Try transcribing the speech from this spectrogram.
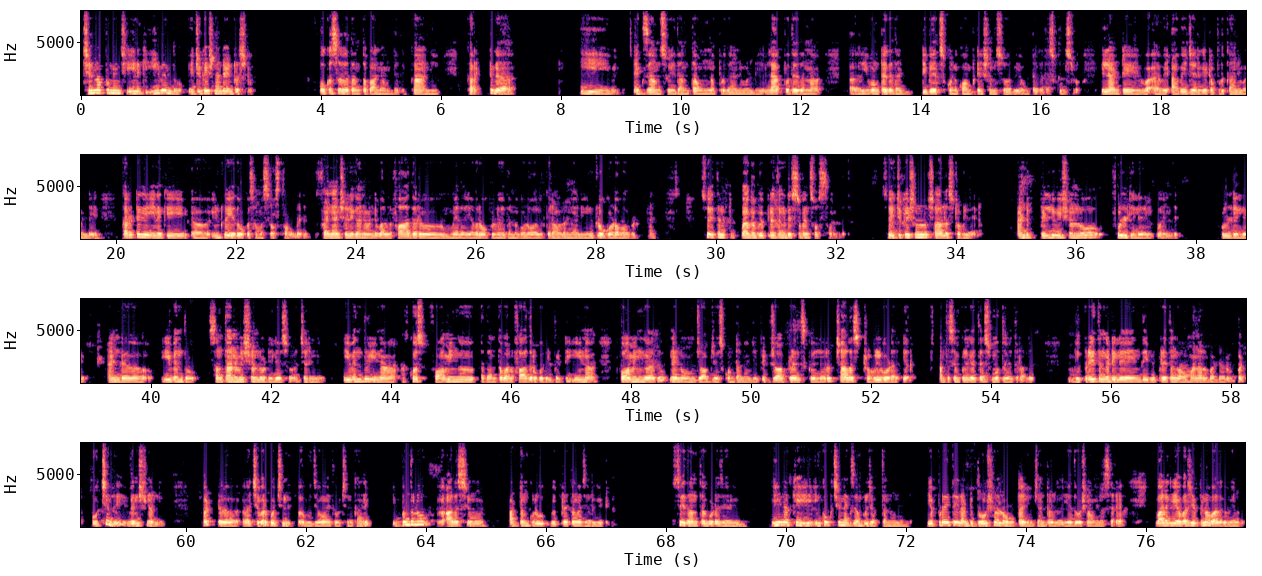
చిన్నప్పటి నుంచి ఈయనకి ఈవెన్ దో ఎడ్యుకేషన్ అంటే ఇంట్రెస్ట్ ఫోకస్ అదంతా బాగానే ఉండేది. కానీ కరెక్ట్గా ఈ ఎగ్జామ్స్ ఇదంతా ఉన్నప్పుడు కానివ్వండి లేకపోతే ఏదన్నా ఇవి ఉంటాయి కదా డిబేట్స్ కొన్ని కాంపిటీషన్స్ అవి ఉంటాయి కదా స్కూల్స్లో లో. ఇలాంటి అవి అవి జరిగేటప్పుడు కానివ్వండి కరెక్ట్గా ఈయనకి ఇంట్లో ఏదో ఒక సమస్య వస్తూ ఉండేది ఫైనాన్షియల్లీ కానివ్వండి వాళ్ళ ఫాదర్ మీద ఎవరో ఒకళ్ళు ఏదన్నా గొడవలకి రావడం కానీ ఇంట్లో గొడవ అవ్వడం సో ఇతనికి బాగా విపరీతంగా డిస్టర్బెన్స్ వస్తూ ఉండేది సో ఎడ్యుకేషన్లో చాలా స్ట్రగుల్ అయ్యారు. అండ్ పెళ్ళి విషయంలో ఫుల్ డిలే అయిపోయింది. Full delay and even though సంతాన విషయంలో డిలేస్ జరిగినాయి. ఈవెన్ దో ఈయన కోర్స్ ఫార్మింగ్ అదంతా వాళ్ళ ఫాదర్ వదిలిపెట్టి ఈయన ఫార్మింగ్ కాదు నేను జాబ్ చేసుకుంటానని చెప్పి జాబ్ ట్రయల్స్కి వెళ్ళారు. చాలా స్ట్రగుల్ కూడా అయ్యారు. అంత సింపుల్గా అయితే స్మూత్గా అయితే రాలేదు. విపరీతంగా డిలే అయింది విపరీతంగా అవమానాలు పడ్డారు. బట్ వచ్చింది వెన్షనల్లీ బట్ చివరికి వచ్చింది. ఉద్యోగం అయితే వచ్చింది. కానీ ఇబ్బందులు ఆలస్యము అడ్డంకులు విపరీతంగా జరిగేటివి. సో ఇదంతా కూడా జరిగింది. ఈయనకి ఇంకొక చిన్న ఎగ్జాంపుల్ చెప్తాను వినండి. ఎప్పుడైతే ఇలాంటి దోషాలు ఉంటాయి జనరల్గా ఏ దోషం అయినా సరే వాళ్ళకి ఎవరు చెప్పినా వాళ్ళకి వినరు.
